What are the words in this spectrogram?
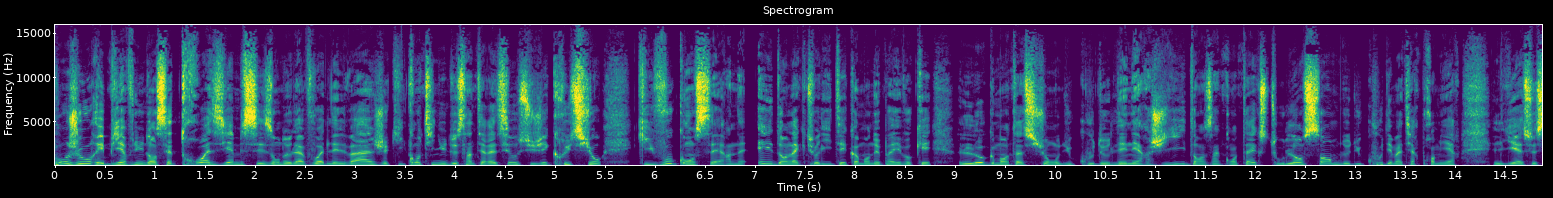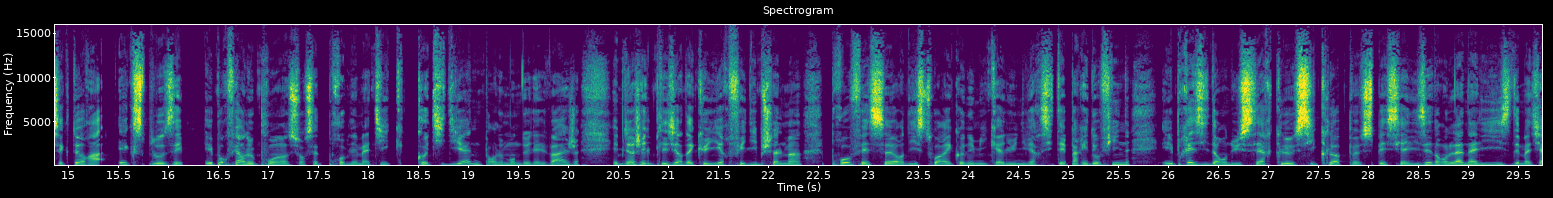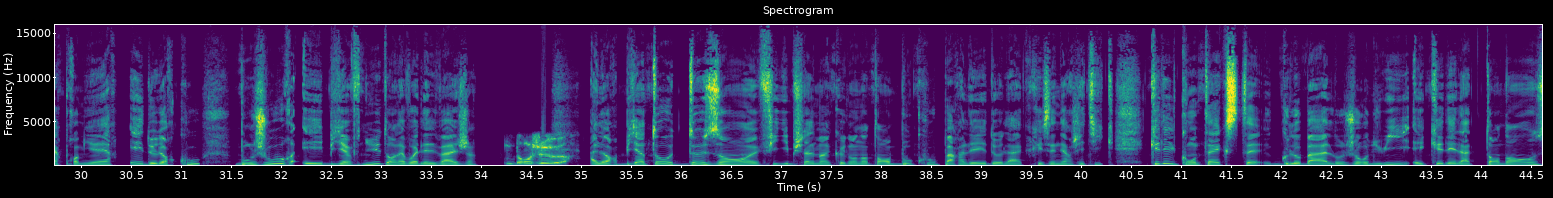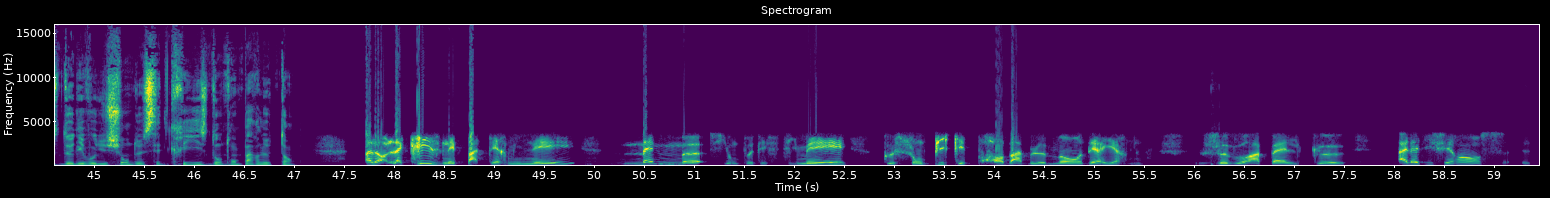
Bonjour et bienvenue dans cette troisième saison de La Voix de l'élevage qui continue de s'intéresser aux sujets cruciaux qui vous concernent. Et dans l'actualité, comment ne pas évoquer l'augmentation du coût de l'énergie dans un contexte où l'ensemble du coût des matières premières liées à ce secteur a explosé? Et pour faire le point sur cette problématique quotidienne pour le monde de l'élevage, eh bien j'ai le plaisir d'accueillir Philippe Chalmin, professeur d'histoire économique à l'université Paris-Dauphine et président du cercle Cyclope spécialisé dans l'analyse des matières premières et de leurs coûts. Bonjour et bienvenue dans la voie de l'élevage. Bonjour. Alors bientôt deux ans, euh, Philippe Chalmin, que l'on entend beaucoup parler de la crise énergétique. Quel est le contexte global aujourd'hui et quelle est la tendance de l'évolution de cette crise dont on parle tant? Alors la crise n'est pas terminée, même euh, si on peut estimer que son pic est probablement derrière nous. Je vous rappelle que à la différence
